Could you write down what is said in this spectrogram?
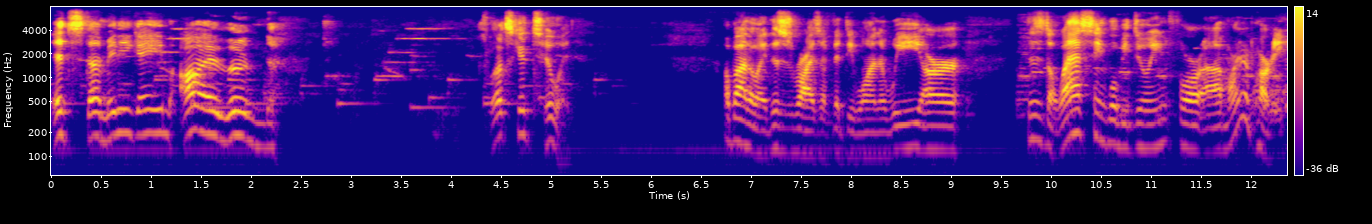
It's the minigame island. So let's get to it. Oh, by the way, this is Raiza51, and we are. This is the last thing we'll be doing for uh, Mario Party.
